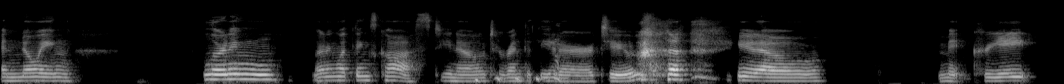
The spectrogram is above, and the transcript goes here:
and knowing learning learning what things cost you know to rent a theater to you know make, create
